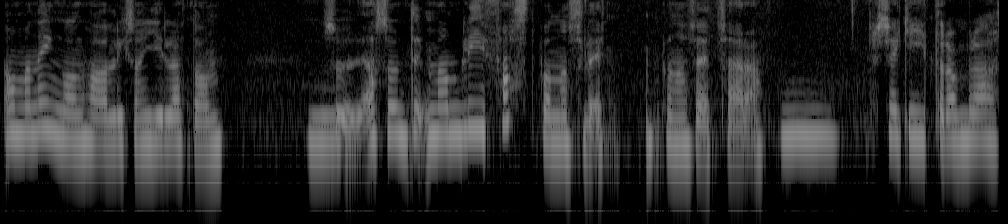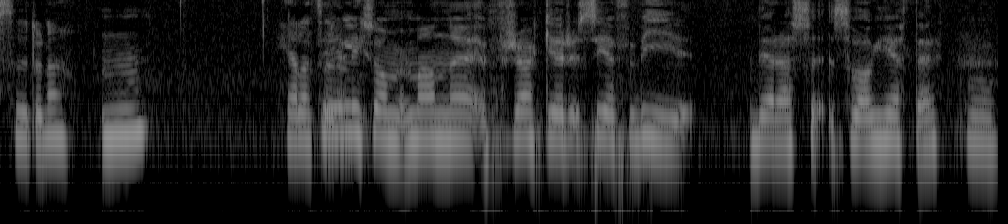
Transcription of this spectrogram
om man en gång har liksom gillat dem så alltså, man blir fast på något sätt. På något sätt så här. Mm. Försöker hitta de bra sidorna Mm. hela Det är tiden. liksom, man eh, försöker se förbi deras svagheter. Mm.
